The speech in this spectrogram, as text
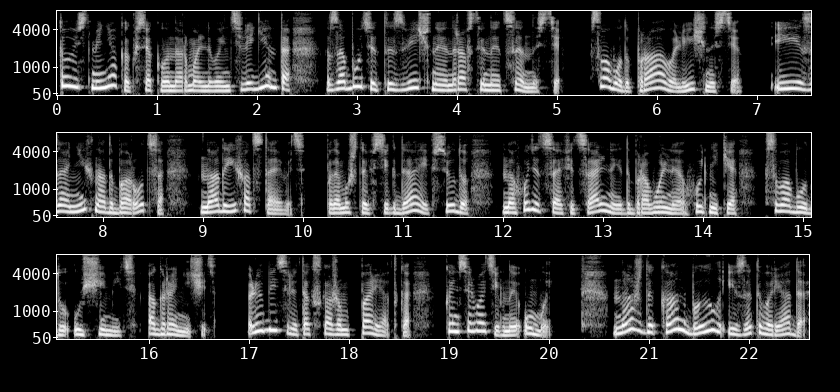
То есть меня, как всякого нормального интеллигента, заботят извечные нравственные ценности, свобода права, личности, и за них надо бороться, надо их отстаивать, потому что всегда и всюду находятся официальные и добровольные охотники свободу ущемить, ограничить. Любители, так скажем, порядка, консервативные умы. Наш декан был из этого ряда,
